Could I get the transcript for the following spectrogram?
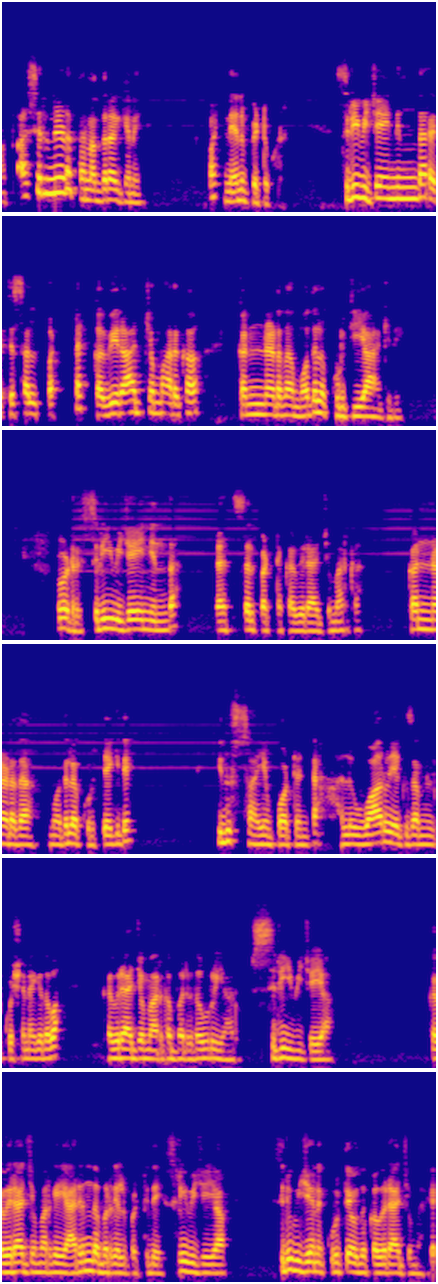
ಮತ್ತು ಆಶ್ರಯ ನೀಡತ್ತಾನ ಅದ್ರಾಗ ಏನೈತಿ? ಬಟ್ ನೆನಪಿಟ್ಟುಕೊಳ್ಳಿ ಶ್ರೀ ವಿಜಯನಿಂದ ರಚಿಸಲ್ಪಟ್ಟ ಕವಿರಾಜ್ಯ ಮಾರ್ಗ ಕನ್ನಡದ ಮೊದಲ ಕೃತಿಯಾಗಿದೆ. ನೋಡ್ರಿ, ಶ್ರೀ ವಿಜಯನಿಂದ ರಚಿಸಲ್ಪಟ್ಟ ಕವಿರಾಜ್ಯ ಮಾರ್ಗ ಕನ್ನಡದ ಮೊದಲ ಕೃತಿಯಾಗಿದೆ. ಇದು ಸಹ ಇಂಪಾರ್ಟೆಂಟ್, ಹಲವಾರು ಎಕ್ಸಾಮ್ನಲ್ಲಿ ಕ್ವಶನ್ ಆಗಿದಾವ. ಕವಿರಾಜ್ಯ ಮಾರ್ಗ ಬರೆದವರು ಯಾರು? ಶ್ರೀ ವಿಜಯ. ಕವಿರಾಜ್ಯ ಮಾರ್ಗ ಯಾರಿಂದ ಬರೆಯಲ್ಪಟ್ಟಿದೆ? ಶ್ರೀ ವಿಜಯ. ಶ್ರೀ ವಿಜಯನ ಕೃತಿ ಯಾವುದು? ಕವಿರಾಜ್ಯ ಮಾರ್ಗ.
